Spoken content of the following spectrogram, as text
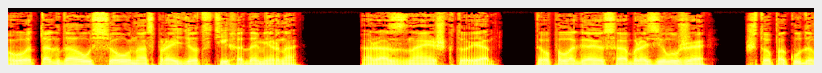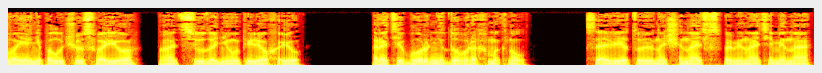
Вот тогда все у нас пройдет тихо да мирно. Раз знаешь, кто я, то, полагаю, сообразил уже, что покудова я не получу свое, отсюда не упелехаю. Ратибор недобро хмыкнул. «Советую начинать вспоминать имена».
